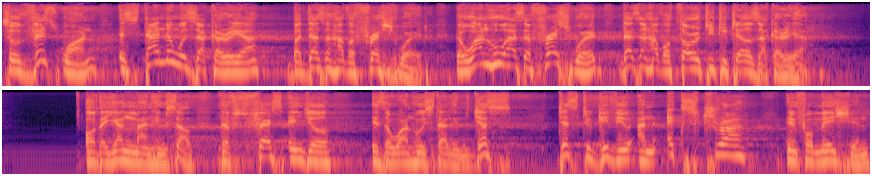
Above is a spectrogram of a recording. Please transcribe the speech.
So this one is standing with Zechariah, but doesn't have a fresh word. The one who has a fresh word doesn't have authority to tell Zechariah or the young man himself. The first angel is the one who is telling. Just, just to give you an extra information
